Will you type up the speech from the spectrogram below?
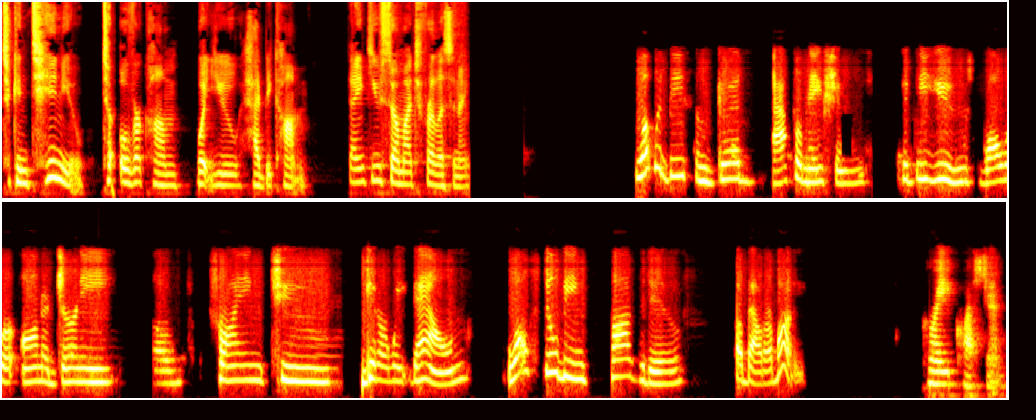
to continue to overcome what you had become. Thank you so much for listening. What would be some good affirmations to be used while we're on a journey of trying to get our weight down while still being positive about our body? Great question.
